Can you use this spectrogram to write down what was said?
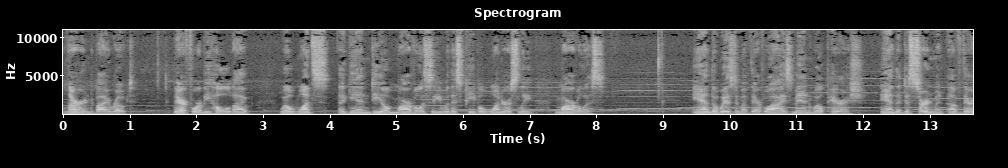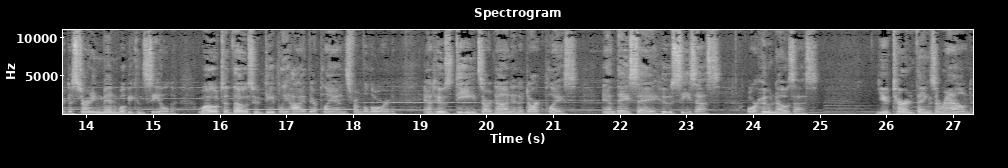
learned by rote. Therefore, behold, I will once again deal marvelously with this people, wondrously marvelous. And the wisdom of their wise men will perish, and the discernment of their discerning men will be concealed. Woe to those who deeply hide their plans from the Lord, and whose deeds are done in a dark place. And they say, Who sees us, or who knows us? You turn things around.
